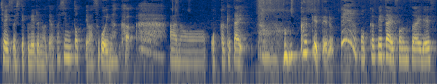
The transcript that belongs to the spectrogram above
チョイスしてくれるので、私にとってはすごいなんか、あのー追っかけたい。追っかけてる。追っかけたい存在です。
